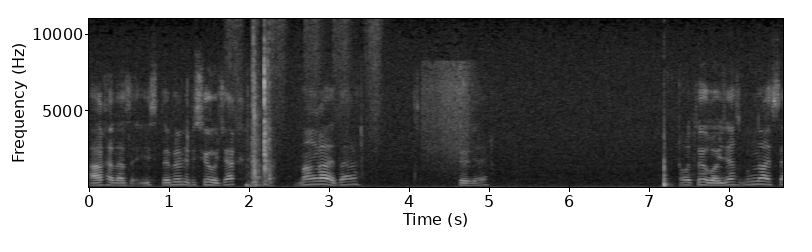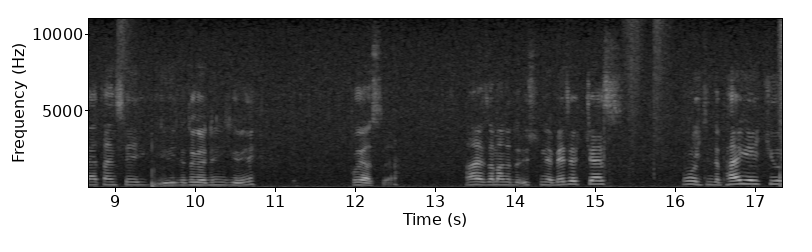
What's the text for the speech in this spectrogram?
Arkadaşlar işte böyle bir şey olacak. Mangalı da şöyle ortaya koyacağız. Bunlar zaten şey videoda gördüğünüz gibi burası. Aynı zamanda da üstüne bez edeceğiz. Onun için de para gerekiyor.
